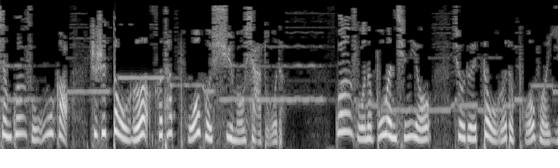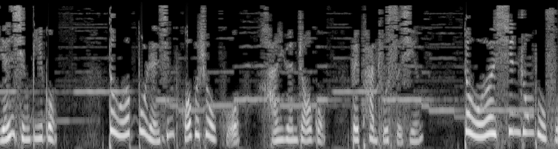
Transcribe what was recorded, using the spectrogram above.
向官府诬告这是窦娥和她婆婆蓄谋下毒的。官府呢不问情由，就对窦娥的婆婆严刑逼供。窦娥不忍心婆婆受苦，含冤招供。被判处死刑，窦娥心中不服，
